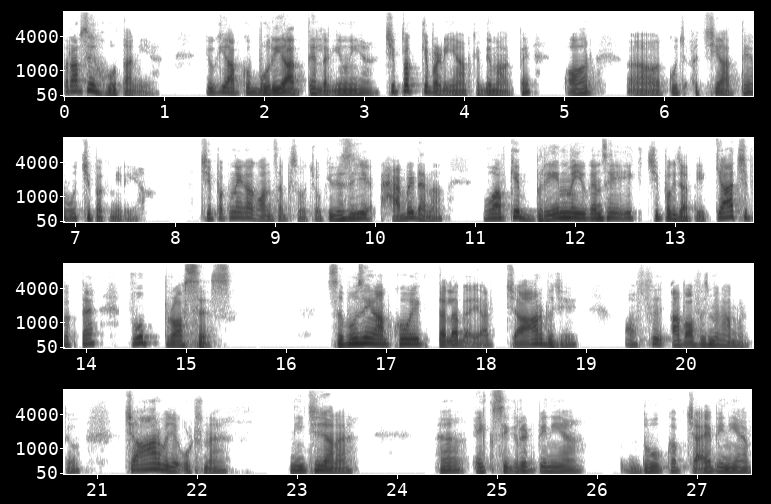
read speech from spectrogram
पर आपसे होता नहीं है, क्योंकि आपको बुरी आदतें लगी हुई हैं, चिपक के पड़ी हैं आपके दिमाग पे और आ, कुछ अच्छी आते हैं वो चिपक नहीं रही चिपकने का कॉन्सेप्ट सोचो कि जैसे ये हैबिट है ना वो आपके ब्रेन में यू कैन से एक चिपक जाती है। क्या चिपकता है? वो प्रोसेस सपोजिंग आपको एक तलब है यार चार बजे ऑफ़िस आप ऑफ़िस में काम करते हो चार बजे उठना है नीचे जाना है हाँ एक सिगरेट पीनी है दो कप चाय पीनी है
